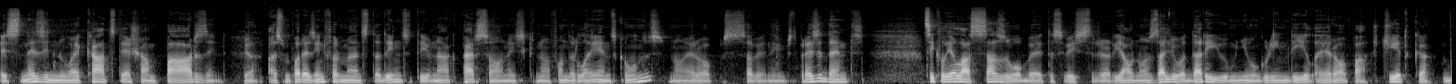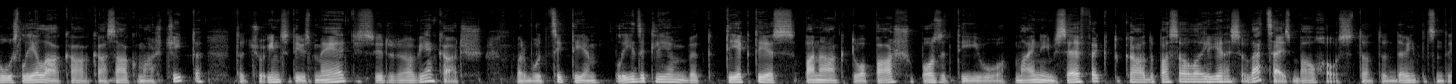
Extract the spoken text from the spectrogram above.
Es nezinu, vai kāds tiešām pārzina. Ja esmu pareizi informēts, tad iniciatīva nāk personiski no Fonderlejenas kundzes, no Eiropas Savienības prezidentes. Cik lielā sazobē tas viss ir ar jauno zaļo darījumu, New Green Deal Eiropā, šķiet, ka būs lielākā kā sākumā šķita, taču iniciatīvas mērķis ir vienkāršs varbūt citiem līdzekļiem, bet tiekties panākt to pašu pozitīvo mainības efektu, kādu pasaulē ienesa vecais Bauhaus, tātad 19.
